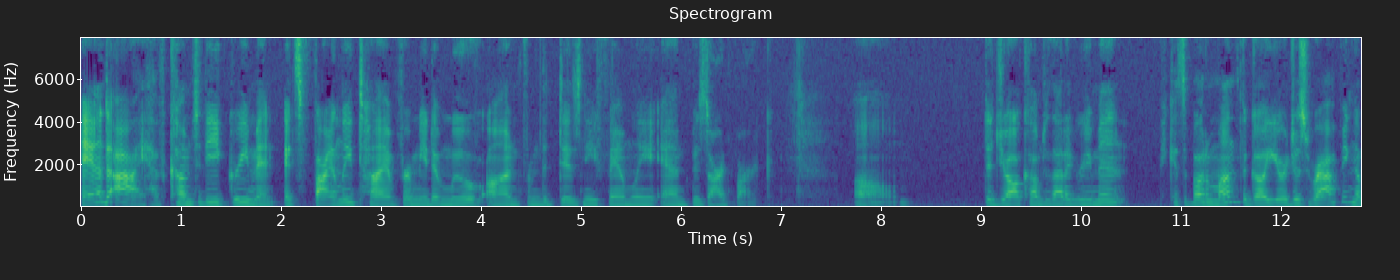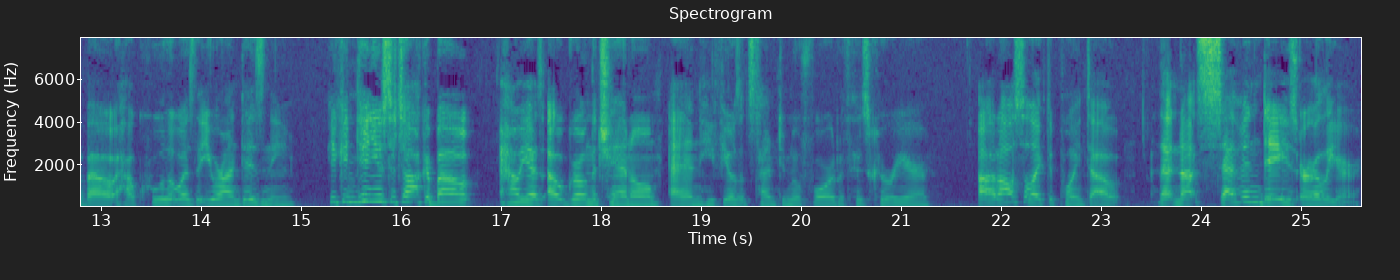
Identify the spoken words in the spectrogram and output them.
and I have come to the agreement it's finally time for me to move on from the Disney family and Bizaardvark. Um, did y'all come to that agreement? Because about a month ago you were just rapping about how cool it was that you were on Disney. He continues to talk about how he has outgrown the channel and he feels it's time to move forward with his career. I'd also like to point out that not seven days earlier,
